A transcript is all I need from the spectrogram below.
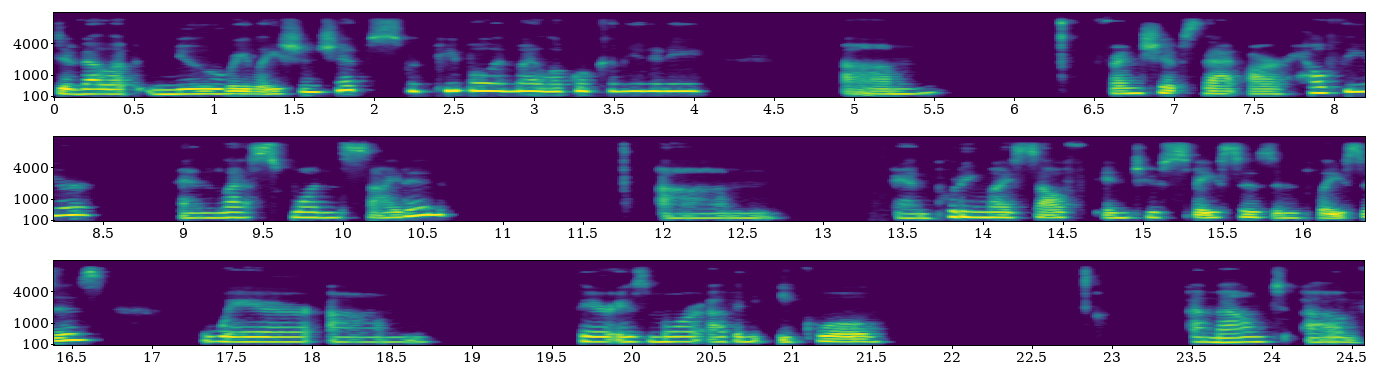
develop new relationships with people in my local community, um, friendships that are healthier and less one sided. Um, and putting myself into spaces and places where um, there is more of an equal amount of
